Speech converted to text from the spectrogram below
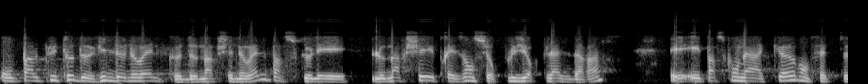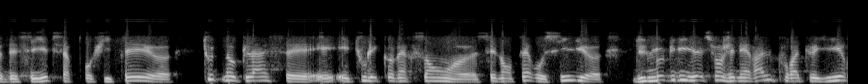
On parle plutôt de ville de Noël que de marché Noël parce que le marché est présent sur plusieurs places d'Arras et, parce qu'on a à cœur en fait d'essayer de faire profiter euh, toutes nos places et, tous les commerçants euh, sédentaires aussi euh, d'une mobilisation générale pour accueillir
